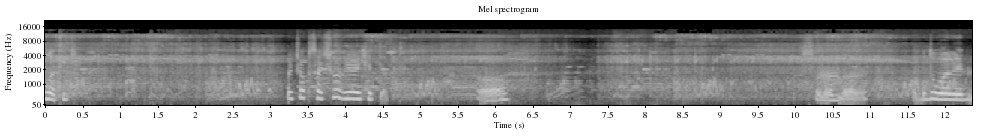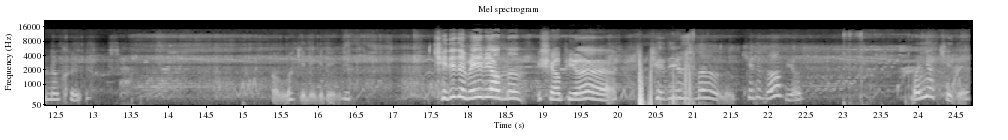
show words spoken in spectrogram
direkt. Sallatik. O çok saçma bir hareket yaptı. Aa. Son anda. Bu duvar elinden kayıyor. Allah gele gele. Kedi de beni bir yandan şey yapıyor ha. Kedi yüzünden öldüm. Kedi ne yapıyor? Manyak kedi.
